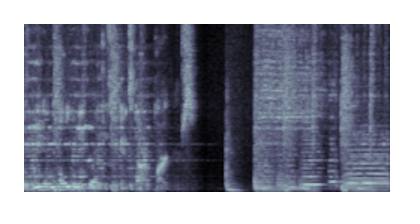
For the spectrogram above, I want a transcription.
but we didn't hold any grudges against our partners thank you.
